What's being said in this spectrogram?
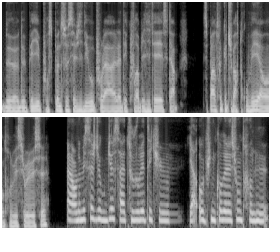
de de payer pour sponsor ces vidéos pour la, la découvrabilité etc c'est pas un truc que tu vas retrouver entre le SEO et le SEA Alors, le message de Google, ça a toujours été que il y a aucune corrélation entre le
